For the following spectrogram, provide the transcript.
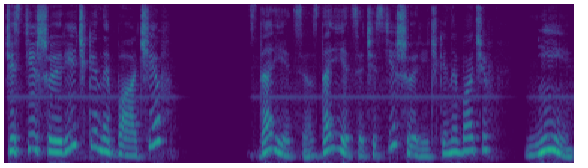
Чистішої річки не бачив. Здається, здається, чистішої річки не бачив. Ні,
